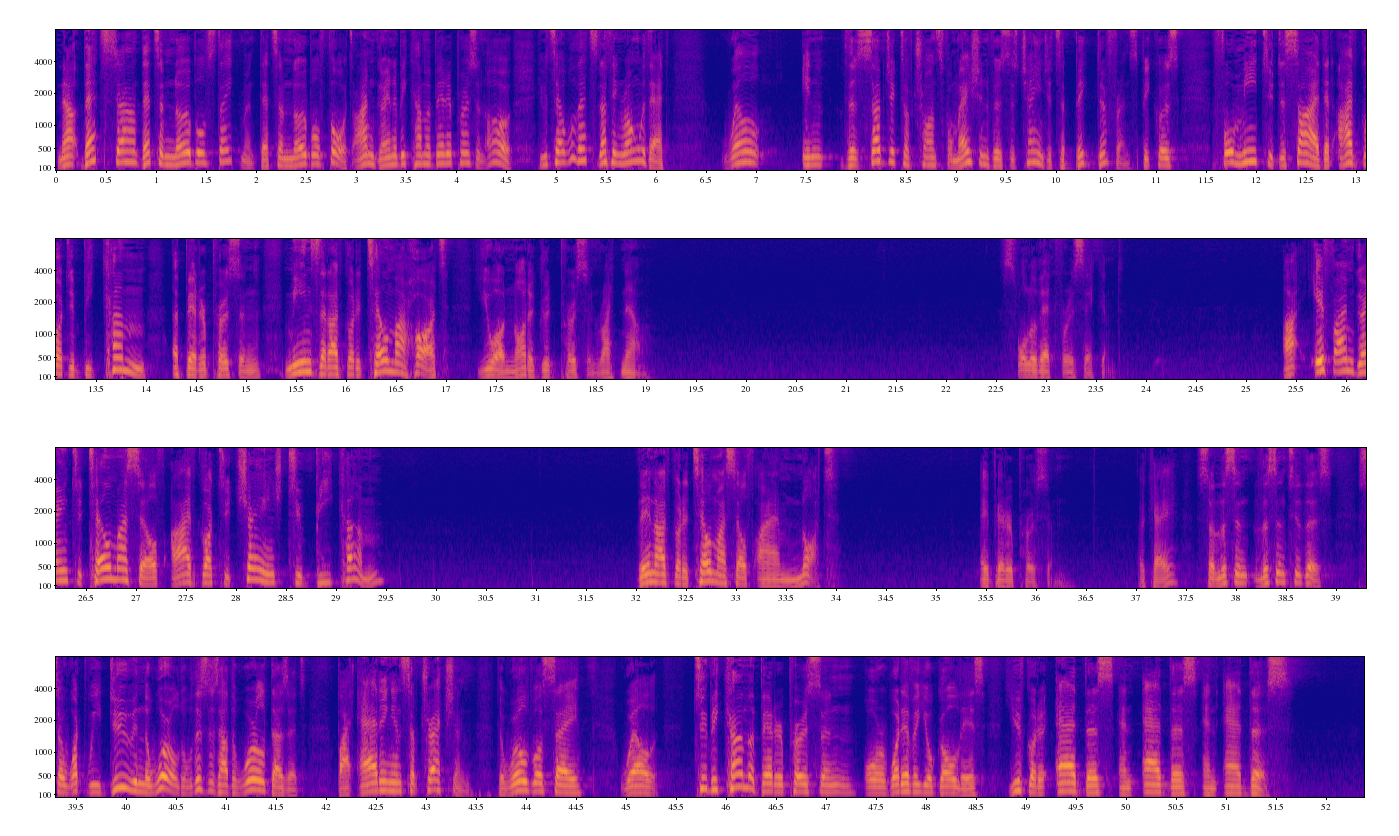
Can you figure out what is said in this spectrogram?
Now, that's, uh, that's a noble statement. That's a noble thought. I'm going to become a better person. Oh, you would say, well, that's nothing wrong with that. Well, in the subject of transformation versus change, it's a big difference because for me to decide that I've got to become a better person means that I've got to tell my heart, you are not a good person right now. Swallow that for a second. I, if I'm going to tell myself I've got to change to become, then I've got to tell myself I am not a better person. Okay? So listen, listen to this. So what we do in the world, well, this is how the world does it, by adding and subtraction. The world will say, well, to become a better person or whatever your goal is, you've got to add this and add this and add this.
